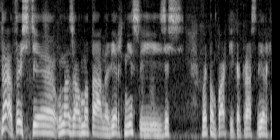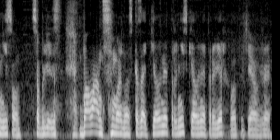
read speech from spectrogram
Да, то есть э, у нас же Алмата, она вверх-вниз, и здесь в этом парке как раз вверх-вниз он соблюд... баланс, можно сказать, километр вниз, километр вверх, вот у тебя уже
